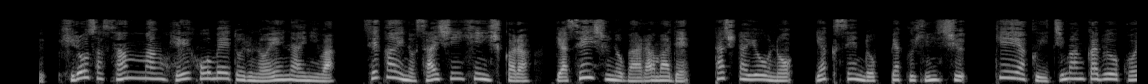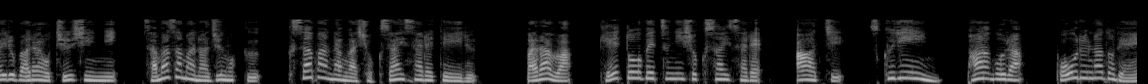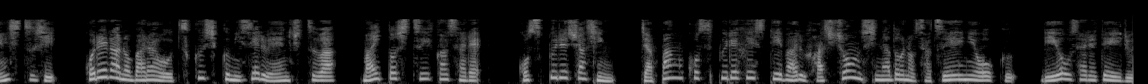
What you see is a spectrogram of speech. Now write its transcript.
広さ3万平方メートルの園内には、世界の最新品種から野生種のバラまで多種多様の約1600品種、計約1万株を超えるバラを中心に、様々な樹木、草花が植栽されている。バラは、系統別に植栽され、アーチ、スクリーン、パーゴラ、ポールなどで演出し、これらのバラを美しく見せる演出は、毎年追加され、コスプレ写真、ジャパンコスプレフェスティバルファッション誌などの撮影に多く利用されている。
